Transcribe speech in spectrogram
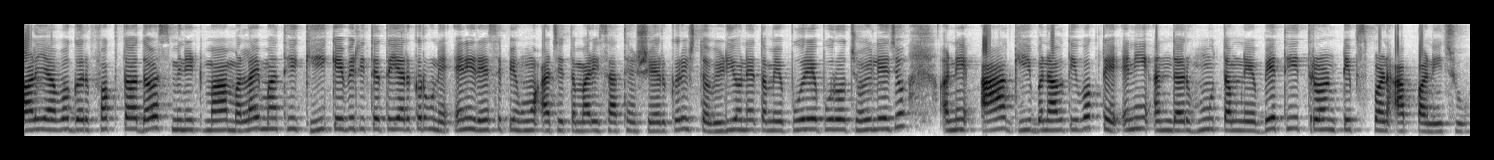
બાળ્યા વગર ફક્ત દસ મિનિટમાં મલાઈમાંથી ઘી કેવી રીતે તૈયાર કરવું ને એની રેસીપી હું આજે તમારી સાથે શેર કરીશ. તો વિડીયોને તમે પૂરેપૂરો જોઈ લેજો અને આ ઘી બનાવતી વખતે એની અંદર હું તમને બેથી ત્રણ ટિપ્સ પણ આપવાની છું.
